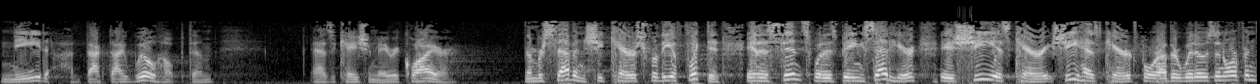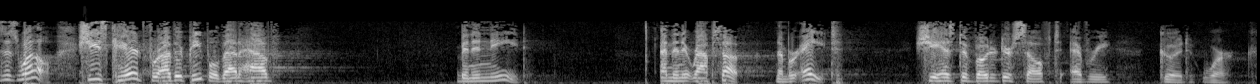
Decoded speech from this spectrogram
need. In fact, I will help them as occasion may require. Number seven, she cares for the afflicted. In a sense, what is being said here is she is caring, she has cared for other widows and orphans as well. She's cared for other people that have been in need. And then it wraps up. Number eight, she has devoted herself to every good work.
